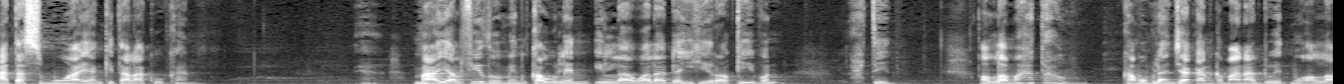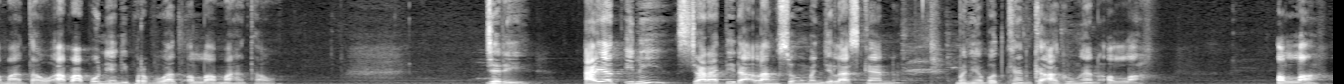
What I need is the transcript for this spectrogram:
atas semua yang kita lakukan. Ma yalfidhu min qawlin illa waladaihi raqibun atid. Allah maha tahu. Kamu belanjakan ke mana duitmu Allah maha tahu. Apa pun yang diperbuat Allah maha tahu. Jadi ayat ini secara tidak langsung menjelaskan menyebutkan keagungan Allah. Allah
